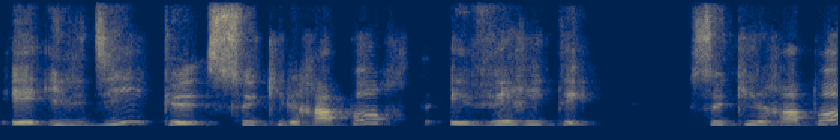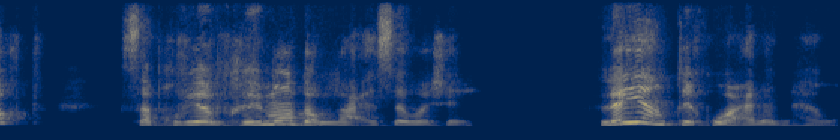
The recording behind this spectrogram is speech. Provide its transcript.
et il dit que ce qu'il rapporte est vérité. Ce qu'il rapporte, ça provient vraiment d'Allah azza wa La yantiqu ala al-hawa.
